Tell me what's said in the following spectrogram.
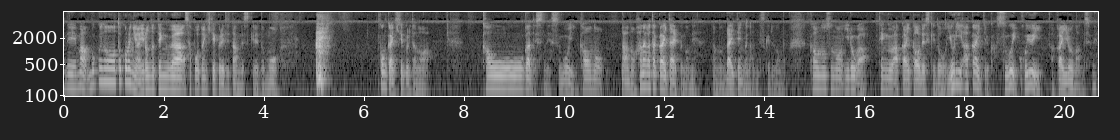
でまあ僕のところにはいろんな天狗がサポートに来てくれてたんですけれども 今回来てくれたのは顔がですねすごい顔のあの鼻が高いタイプのねあの大天狗なんですけれども顔のその色が天狗赤い顔ですけどより赤いというかすごい濃ゆい赤い色なんですよね。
